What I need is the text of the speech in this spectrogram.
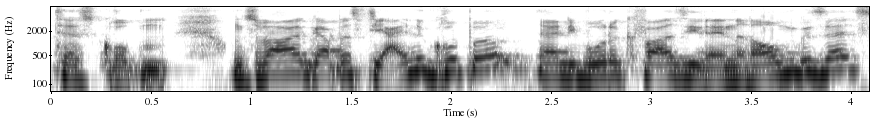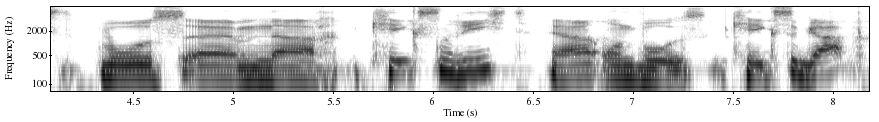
Testgruppen. Und zwar gab es die eine Gruppe, ja, die wurde quasi in einen Raum gesetzt, wo es ähm, nach Keksen riecht, ja, und wo es Kekse gab.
